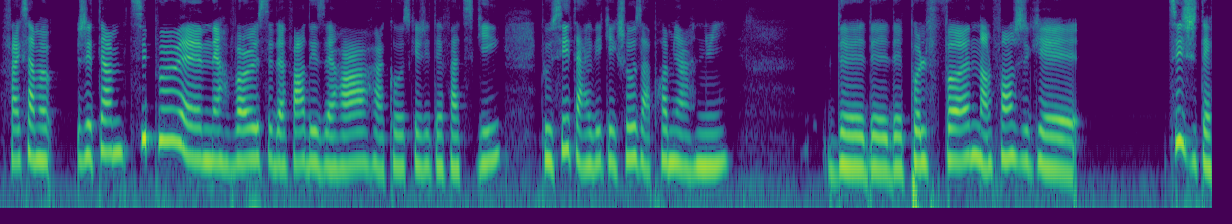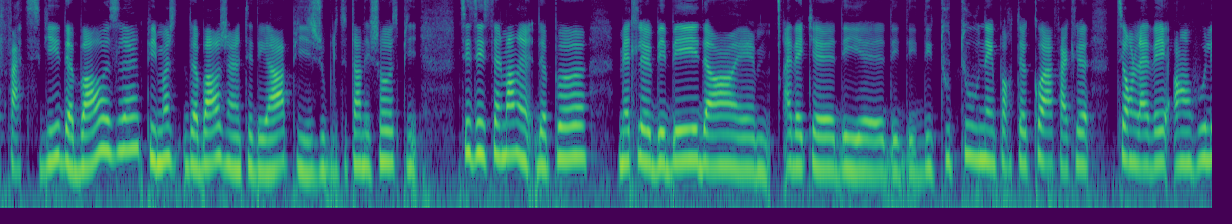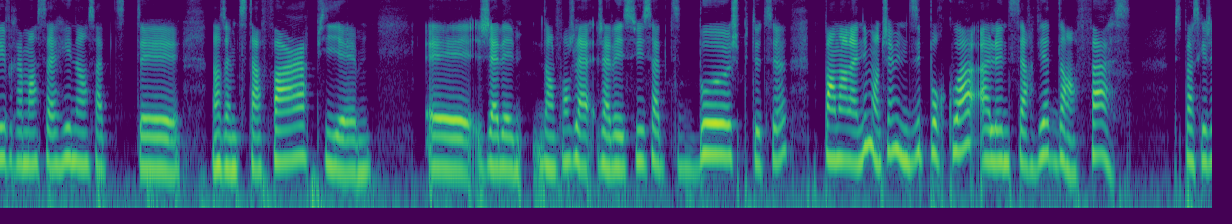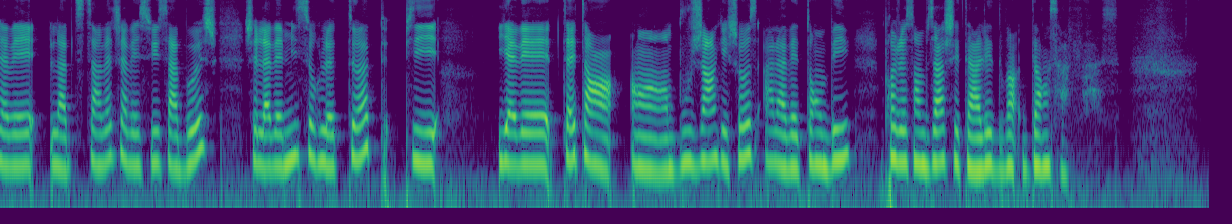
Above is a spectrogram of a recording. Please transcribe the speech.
Fait que ça m'a... J'étais un petit peu euh, nerveuse de faire des erreurs à cause que j'étais fatiguée. Puis aussi, il est arrivé quelque chose la première nuit de, de, de pas le fun. Dans le fond, c'est que... Tu sais, j'étais fatiguée de base, là. Puis moi, de base, j'ai un TDA, puis j'oublie tout le temps des choses. Puis, tu sais, c'est tellement de, pas mettre le bébé dans... euh, avec euh, des, euh, des, des, des toutous, n'importe quoi. Fait que là, tu sais, on l'avait enroulé vraiment serré dans sa petite... euh, dans une petite affaire, puis... euh, j'avais dans le fond j'avais essuyé sa petite bouche puis tout ça. Pendant la nuit mon chum il me dit pourquoi elle a une serviette d'en face? Puis c'est parce que j'avais la petite serviette j'avais essuyé sa bouche. Je l'avais mis sur le top puis il y avait peut-être en, bougeant quelque chose elle avait tombé proche de son visage c'était allé devant, dans sa face.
